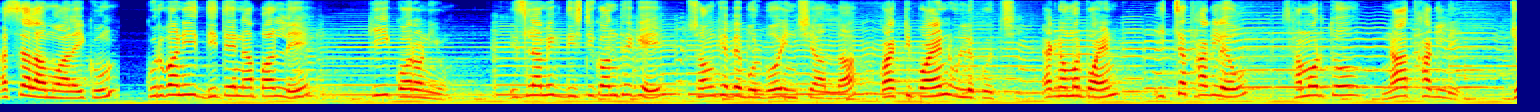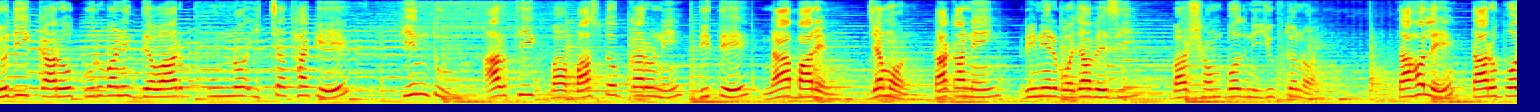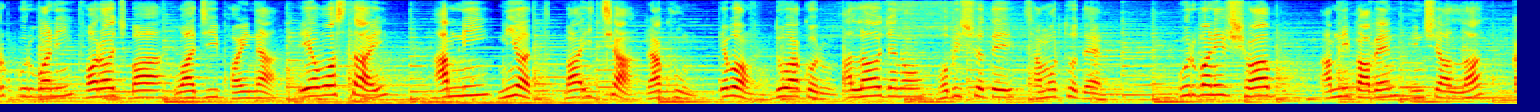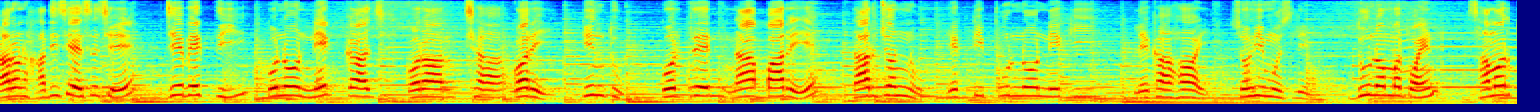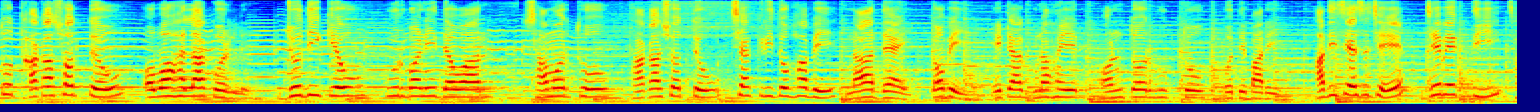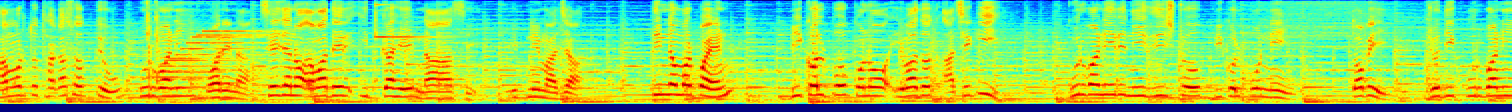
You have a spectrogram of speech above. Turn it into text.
আসসালামু আলাইকুম। কুরবানি দিতে না পারলে কি করণীয়? ইসলামিক দৃষ্টিকোণ থেকে সংক্ষেপে বলব ইনশাআল্লাহ। কয়েকটি পয়েন্ট উল্লেখ করছি। এক নম্বর পয়েন্ট, ইচ্ছা থাকলেও সামর্থ্য না থাকলে যদি কারও কুরবানি দেওয়ার পূর্ণ ইচ্ছা থাকে, কিন্তু আর্থিক বা বাস্তব কারণে দিতে না পারেন, যেমন টাকা নেই, ঋণের বোঝা বেশি বা সম্পদ নিযুক্ত নয়। তাহলে তার উপর কুরবানি ফরজ বা ওয়াজিব হয় না। এ অবস্থায় আপনি নিয়ত বা ইচ্ছা রাখুন এবং দোয়া করুন। আল্লাহ যেন ভবিষ্যতে সামর্থ্য দেন। কুরবানির সব আপনি পাবেন ইনশাআল্লাহ। কারণ হাদিসে এসেছে, যে ব্যক্তি কোনো নেক কাজ করার ইচ্ছা করে, কিন্তু করতে না পারে, তার জন্য একটি পূর্ণ নেকি লেখা হয় সহি মুসলিম। দু নম্বর পয়েন্ট সামর্থ্য থাকা সত্ত্বেও অবহেলা করলে। যদি কেউ কুরবানি দেওয়ার সামর্থ্য থাকা সত্ত্বেও ইচ্ছাকৃতভাবে না দেয়, তবে এটা গুনাহের অন্তর্ভুক্ত হতে পারে। হাদিসে এসেছে, যে ব্যক্তি সামর্থ্য থাকা সত্ত্বেও কুরবানি করে না, সে যেন আমাদের ঈদগাহে না আসে। ইবনে মাজা। তিন নম্বর পয়েন্ট বিকল্প কোনো ইবাদত আছে কি? কুরবানির নির্দিষ্ট বিকল্প নেই। তবে যদি কুরবানি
